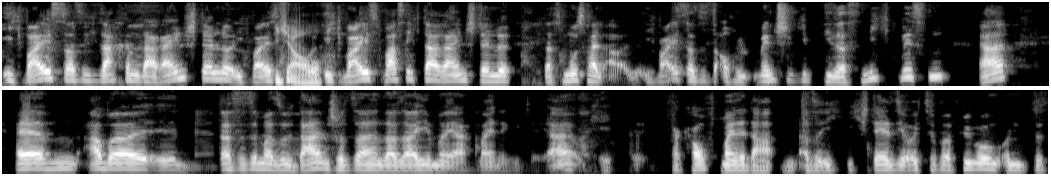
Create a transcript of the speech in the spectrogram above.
ich weiß, dass ich Sachen da reinstelle, ich weiß, ich, auch. ich weiß, was ich da reinstelle. Das muss halt, ich weiß, dass es auch Menschen gibt, die das nicht wissen, ja. Ähm, aber äh, das ist immer so Datenschutzsachen, da sage ich immer, ja, meine Güte, ja, okay, verkauft meine Daten. Also ich, ich stelle sie euch zur Verfügung und das,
